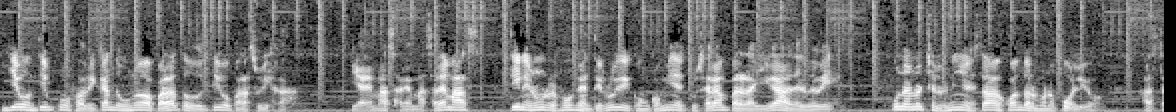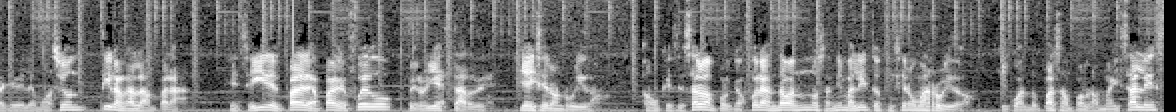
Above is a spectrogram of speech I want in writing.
lleva un tiempo fabricando un nuevo aparato auditivo para su hija. Y además, además, además, tienen un refugio antirruido y con comida que usarán para la llegada del bebé. Una noche los niños estaban jugando al monopolio, hasta que de la emoción tiran la lámpara. Enseguida el padre apaga el fuego, pero ya es tarde, ya hicieron ruido. Aunque se salvan porque afuera andaban unos animalitos que hicieron más ruido, y cuando pasan por los maizales...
